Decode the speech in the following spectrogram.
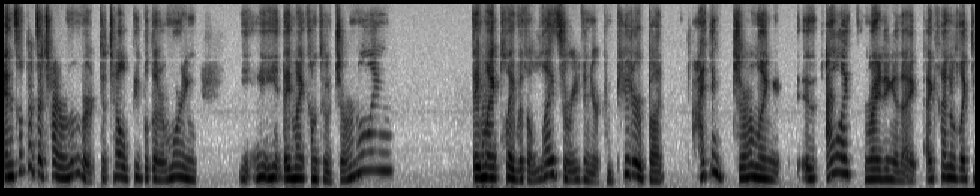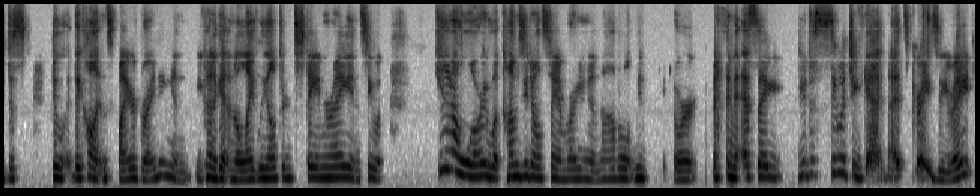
And sometimes I try to remember to tell people that are mourning, they might come through journaling. They might play with the lights or even your computer, but I think journaling is, I like writing and I, I kind of like to just do they call it inspired writing and you kind of get in a lightly altered state and write and see what you don't worry what comes you don't say i'm writing a novel or an essay you just see what you get it's crazy right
